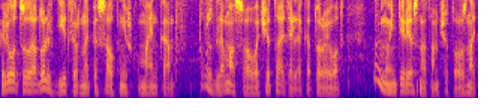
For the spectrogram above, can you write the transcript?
Или вот Адольф Гитлер написал книжку «Майнкамп», тоже для массового читателя, который вот, ну, ему интересно там что-то узнать.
